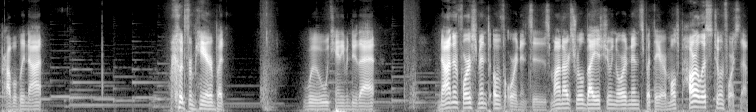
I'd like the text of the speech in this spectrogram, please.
Probably not. We could from here, but woo, we can't even do that. Non-enforcement of ordinances. Monarchs ruled by issuing ordinance, but they are most powerless to enforce them.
